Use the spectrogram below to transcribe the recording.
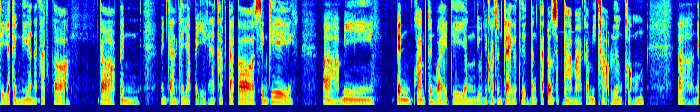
ที่จะถึงนี้นะครับ ก็ ก็เป็นเป็นการขยับไปอีกนะครับ แต่ก็สิ่งที่มีเป็นความเคลื่อนไหวที่ยังอยู่ในความสนใจก็คือตั้งแต่ต้นสัปดาห์มาก็มีข่าวเรื่องของอใน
